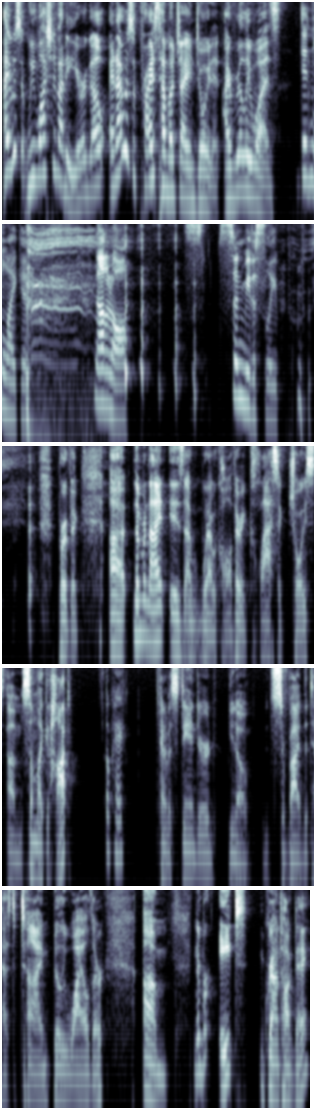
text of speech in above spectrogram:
I was. We watched it about a year ago, and I was surprised how much I enjoyed it. I really was. didn't like it. Not at all. S- Send me to sleep. Perfect. Uh, number nine is uh, what I would call a very classic choice. Um, Some like it hot. Okay. kind of a standard, you know, survived the test of time. Billy Wilder. Um, number eight, Groundhog Day.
